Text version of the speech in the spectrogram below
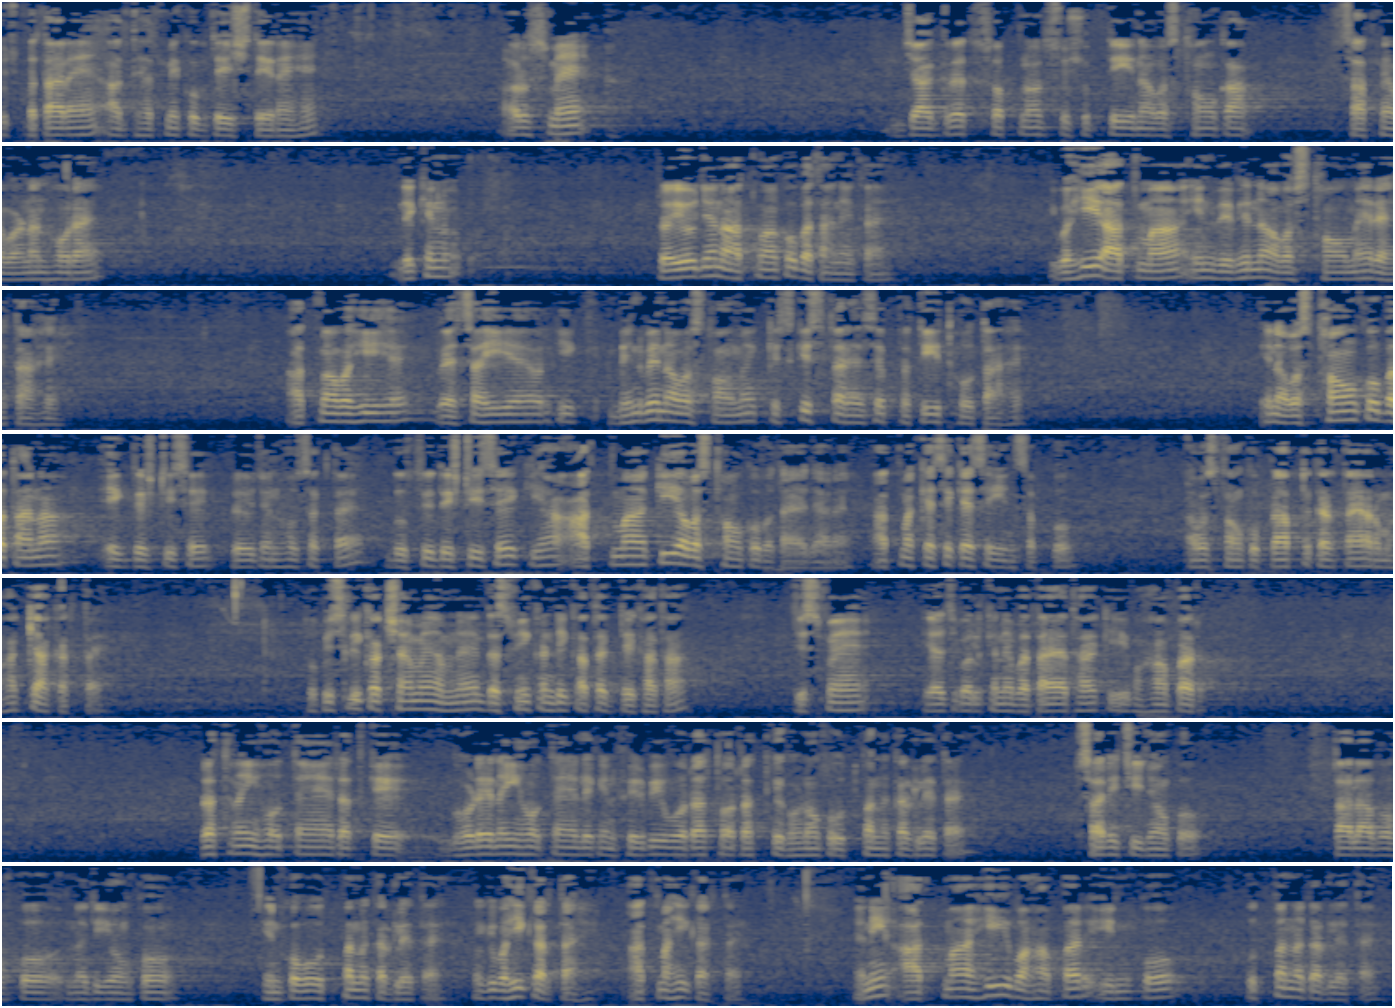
कुछ बता रहे हैं, आध्यात्मिक उपदेश दे रहे हैं। और उसमें जागृत स्वप्न और सुषुप्ति इन अवस्थाओं का साथ में वर्णन हो रहा है। लेकिन प्रयोजन आत्मा को बताने का है। वही आत्मा इन विभिन्न अवस्थाओं में रहता है। आत्मा वही है, वैसा ही है और कि भिन्न भिन्न अवस्थाओं में किस किस तरह से प्रतीत होता है। इन अवस्थाओं को बताना एक दृष्टि से प्रयोजन हो सकता है। दूसरी दृष्टि से कि यहाँ आत्मा की अवस्थाओं को बताया जा रहा है। आत्मा कैसे कैसे इन सबको अवस्थाओं को प्राप्त करता है और वहाँ क्या करता है। तो पिछली कक्षा में हमने दसवीं कंडिका तक देखा था, जिसमें यजबल्क ने बताया था कि वहाँ पर रथ नहीं होते हैं, रथ के घोड़े नहीं होते हैं, लेकिन फिर भी वो रथ और रथ के घोड़ों को उत्पन्न कर लेता है। सारी चीज़ों को, तालाबों को, नदियों को, इनको वो उत्पन्न कर लेता है, क्योंकि वही करता है, आत्मा ही करता है। यानी आत्मा ही वहाँ पर इनको उत्पन्न कर लेता है।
